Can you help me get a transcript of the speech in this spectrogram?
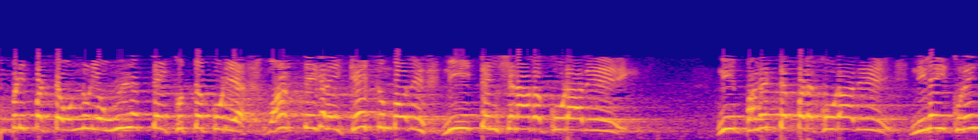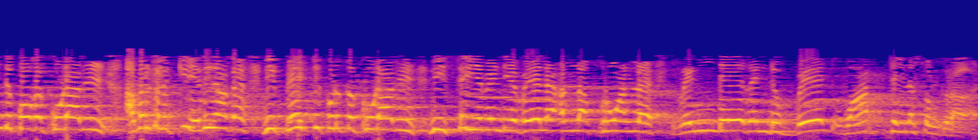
இப்படிப்பட்ட உன்னுடைய உள்ளத்தை குத்தக்கூடிய வார்த்தைகளை கேட்கும் போது நீ டென்ஷன் ஆகக்கூடாது. நீ பதட்டப்படக்கூடாது. நிலை குலைந்து போகக்கூடாது. அவர்களுக்கு எதிராக நீ பேச்சு கொடுக்க கூடாது நீ செய்ய வேண்டிய வேலை அல்லாஹ் குருவான்ல ரெண்டே ரெண்டு வேட் வார்த்தையில சொல்கிறார்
